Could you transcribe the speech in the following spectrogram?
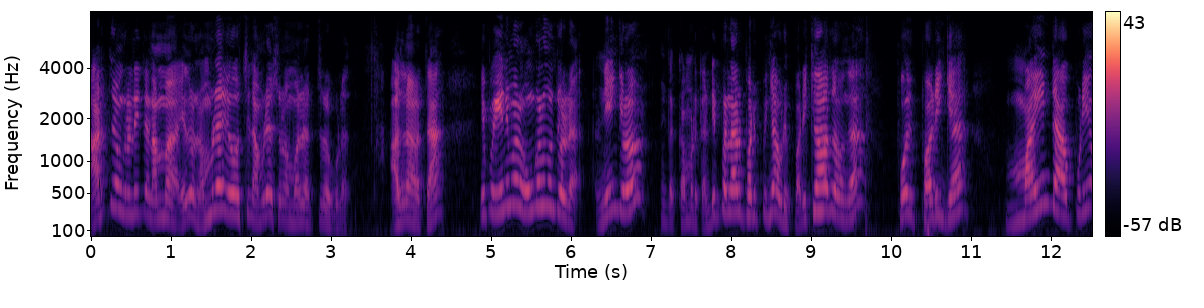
அடுத்தவங்க கிரெடிட்டை நம்ம எதுவும் நம்மளே யோசித்து நம்மளே சொன்ன மாதிரி எடுத்துடக்கூடாது அதனால தான் இப்போ இனிமேல் உங்களுக்கும் சொல்கிறேன் நீங்களும் இந்த கமெண்ட் கண்டிப்பாக எல்லோரும் படிப்பீங்க. அப்படி படிக்காதவங்க போய் படிங்க. மைண்டை அப்படியே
